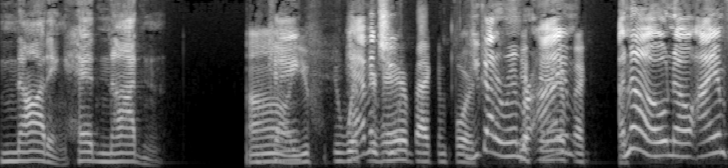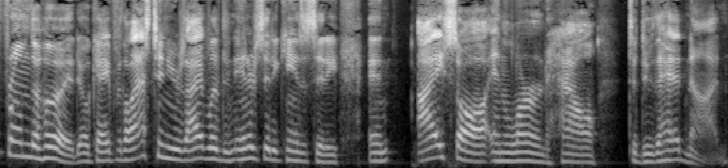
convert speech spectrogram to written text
nodding, head nodding. Oh, Okay. you, you whip Haven't your you- back and forth. You got to remember, hair I'm back- no, no, I am from the hood. Okay, for the last ten years, I've lived in inner city Kansas City, and I saw and learned how to do the head nod.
